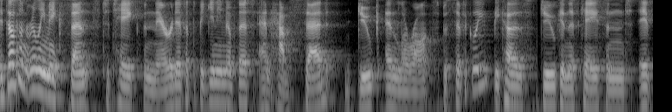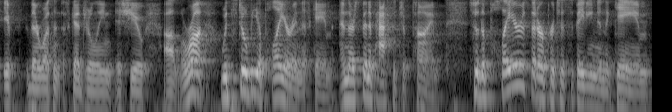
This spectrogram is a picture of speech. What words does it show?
it doesn't really make sense to take the narrative at the beginning of this and have said Duke and Laurent specifically, because Duke in this case, and if, if there wasn't a scheduling issue, uh, Laurent would still be a player in this game, and there's been a passage of time. So the players that are participating in the game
